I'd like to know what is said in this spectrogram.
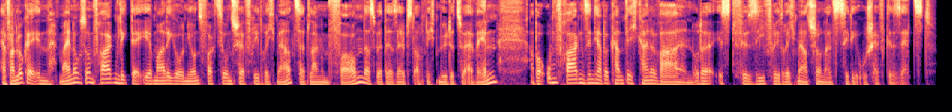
Herr van Lucke, in Meinungsumfragen liegt der ehemalige Unionsfraktionschef Friedrich Merz seit langem vorn. Das wird er selbst auch nicht müde zu erwähnen. Aber Umfragen sind ja bekanntlich keine Wahlen. Oder ist für Sie Friedrich Merz schon als CDU-Chef gesetzt?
